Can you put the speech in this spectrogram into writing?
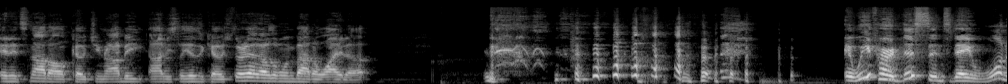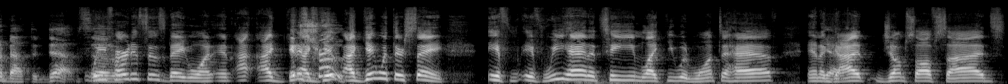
and it's not all coaching. Robbie obviously is a coach. Throw that other one by the White up. and we've heard this since day one about the depth. So- We've heard it since day one, and I, I, is I get I get what they're saying. If if we had a team like you would want to have, and a Yeah. guy jumps off sides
